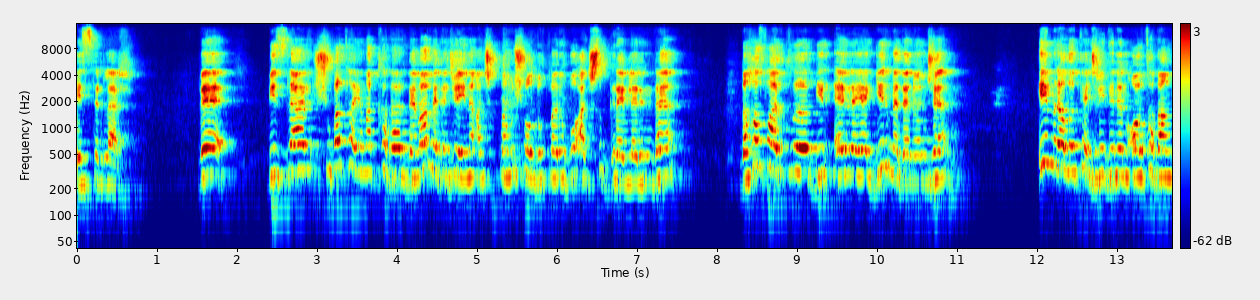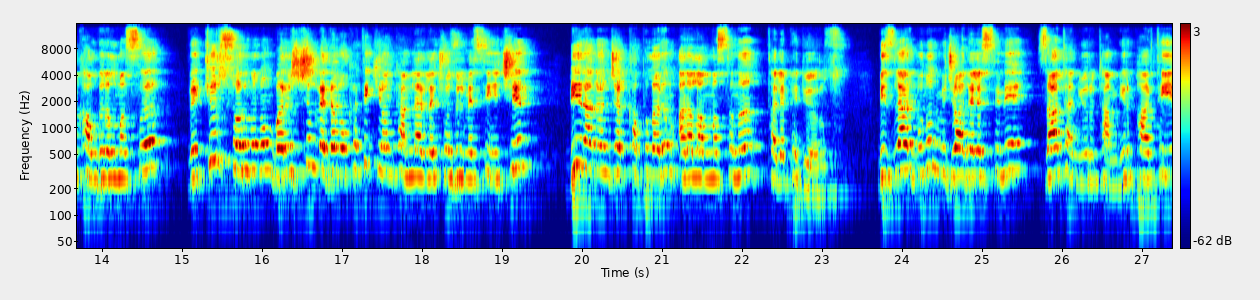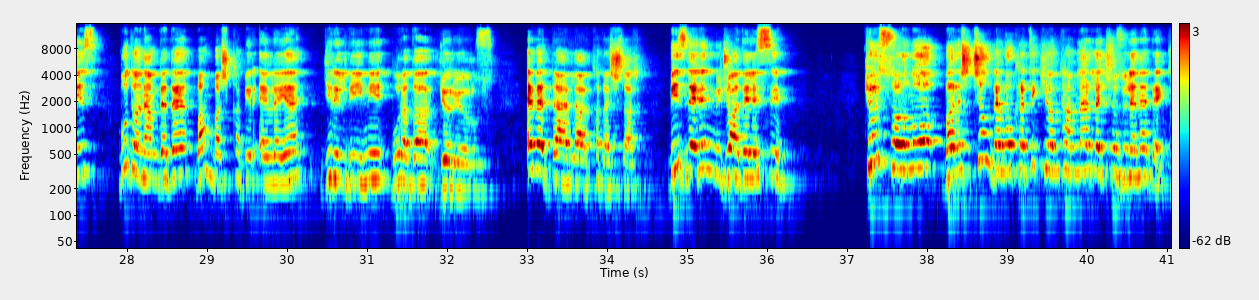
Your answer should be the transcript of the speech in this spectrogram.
esirler. Ve bizler Şubat ayına kadar devam edeceğini açıklamış oldukları bu açlık grevlerinde daha farklı bir evreye girmeden önce İmralı tecridinin ortadan kaldırılması ve Kürt sorununun barışçıl ve demokratik yöntemlerle çözülmesi için bir an önce kapıların aralanmasını talep ediyoruz. Bizler bunun mücadelesini zaten yürüten bir partiyiz. Bu dönemde de bambaşka bir evreye girildiğini burada görüyoruz. Evet değerli arkadaşlar, bizlerin mücadelesi Kürt sorunu barışçıl demokratik yöntemlerle çözülene dek,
